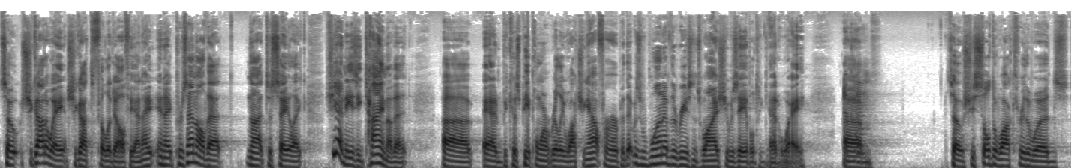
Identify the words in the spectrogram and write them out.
so she got away and she got to Philadelphia. And I and I present all that not to say like she had an easy time of it, uh, and because people weren't really watching out for her, but that was one of the reasons why she was able to get away. okay. So she still had to walk through the woods.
